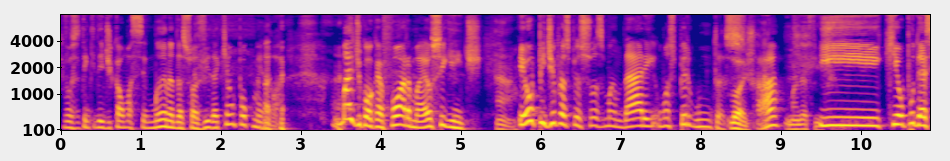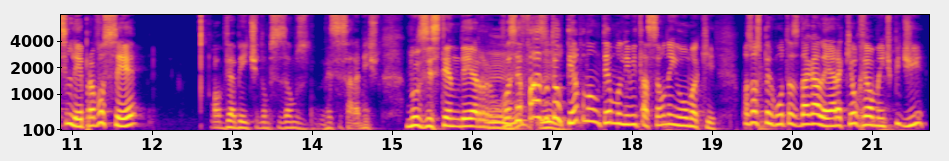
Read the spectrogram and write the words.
que você tem que dedicar uma semana da sua vida, aqui é um pouco menor. Mas de qualquer forma, é o seguinte: Ah. eu pedi para as pessoas mandarem umas perguntas. Lógico, Tá? manda ficha. E que eu pudesse ler para você. Obviamente, não precisamos necessariamente nos estender. Uhum, Você faz o teu tempo, não temos limitação nenhuma aqui. Mas as perguntas da galera que eu realmente pedi.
